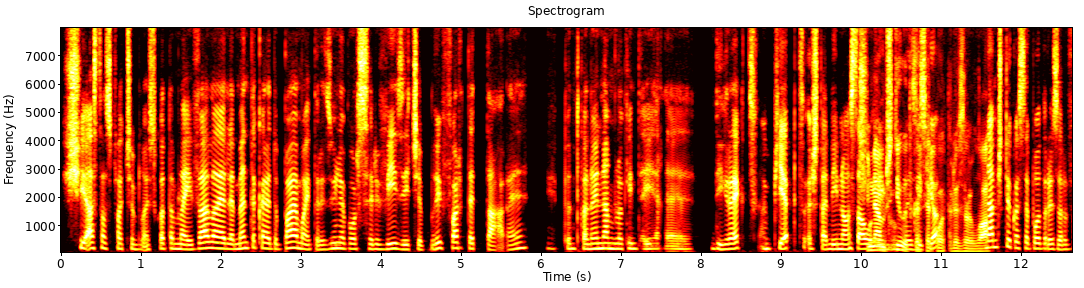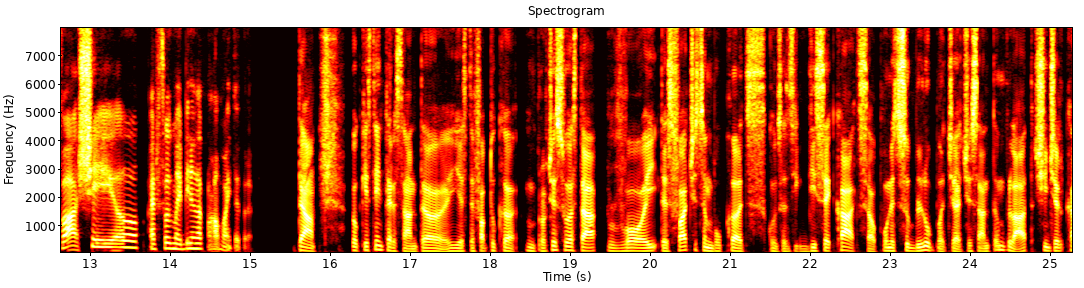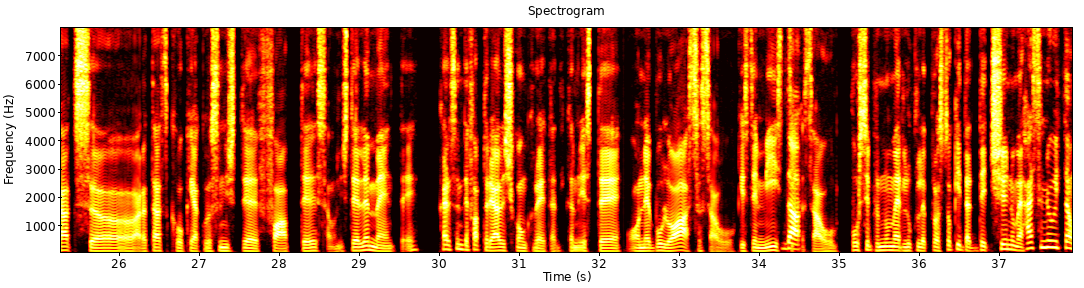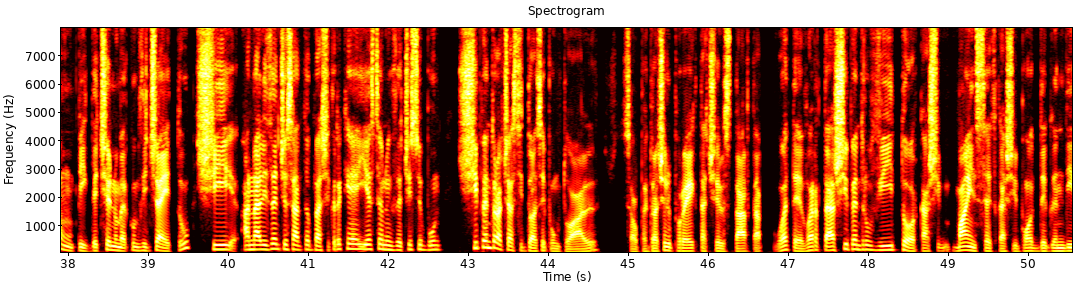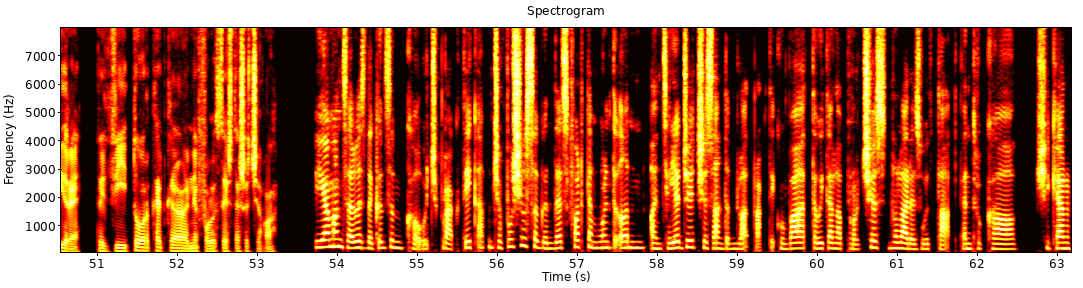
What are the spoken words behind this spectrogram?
Și asta îți facem noi, scoatem la iveală elemente care după aia mai târziu le vor servi, zice, băi, foarte tare, pentru că noi ne-am lovit de ele direct în piept, ăștia dinosauri. Și n-am știut că se eu. pot rezolva. N-am știut că se pot rezolva și uh, ar fi fost mai bine dacă mai devreme. Da, o chestie interesantă este faptul că în procesul ăsta voi desfaceți în bucăți, cum să zic, disecați sau puneți sub lupă ceea ce s-a întâmplat și încercați să arătați că, ok, acolo sunt niște fapte sau niște elemente care sunt de fapt reale și concrete, adică nu este o nebuloasă sau o chestie mistică da. sau pur și simplu numeri lucrurile prost. Ok, dar de ce numeri? Hai să ne uităm un pic de ce numeri, cum ziceai tu, și analizăm ce s-a întâmplat și cred că este un exercițiu bun și pentru această situație punctual sau pentru acel proiect, acel startup, whatever, dar și pentru viitor, ca și mindset, ca și mod de gândire pe viitor, cred că ne folosește așa ceva. Eu am înțeles de când sunt coach, practic, am început și eu să gândesc foarte mult în a înțelege ce s-a întâmplat, practic. Cumva te uita la proces, nu la rezultat. Pentru că și chiar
